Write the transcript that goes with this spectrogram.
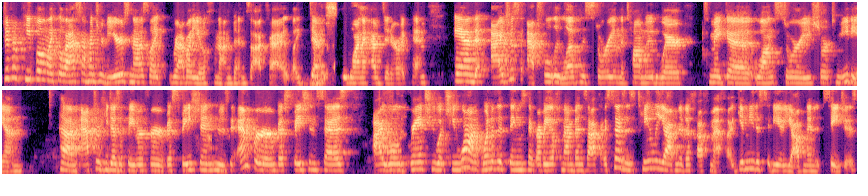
different people in like the last 100 years and i was like rabbi yochanan ben zakkai like definitely nice. want to have dinner with him and i just absolutely love his story in the talmud where to make a long story short to medium um, after he does a favor for vespasian who's the emperor vespasian says I will grant you what you want. One of the things that Rabbi Yochanan ben Zakkai says is, Teli Yavne v'chachmecha, give me the city of Yavne and its sages.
